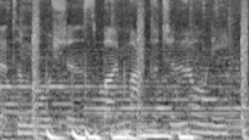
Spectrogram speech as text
Set Emotions by Marco Celloni.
